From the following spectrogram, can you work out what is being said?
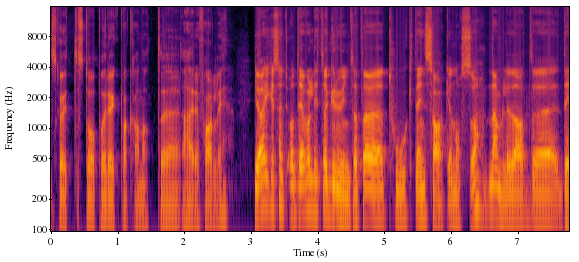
Skal ikke stå på røykpakkene at eh, det her er farlig. Ja, ikke sant? Og det var litt av grunnen til at jeg tok den saken også. Nemlig at eh, det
